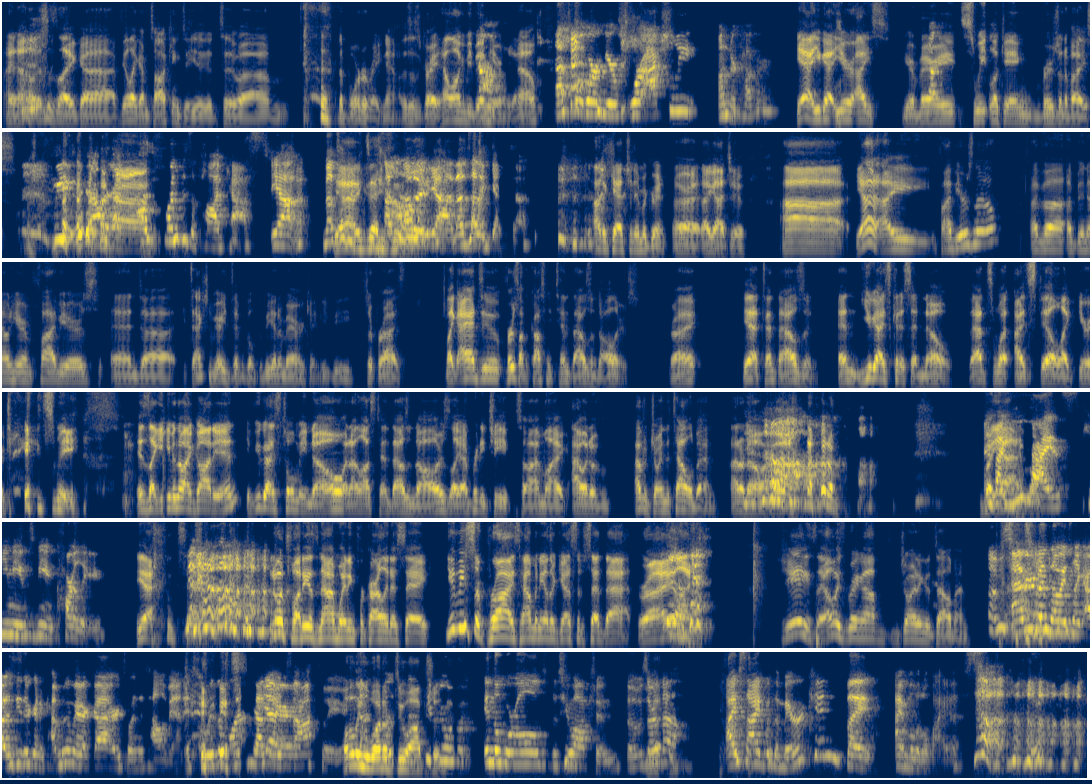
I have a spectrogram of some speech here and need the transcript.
I know this is like uh, I feel like I'm talking to you to um, the border right now. This is great. How long have you been here? You know? That's what we're here. We're actually undercover. Yeah, you got your ice. You're a very sweet looking version of ice. We, we are. Our front is a podcast. Yeah. That's yeah, what exactly. That's how they, yeah, that's how they get you. How to catch an immigrant. All right, I got you. Uh yeah, I five years now. I've uh, I've been out here in five years, and uh, it's actually very difficult to be an American. You'd be surprised. Like I had to first off, it cost me ten thousand dollars, right? Yeah, ten thousand, and you guys could have said no. That's what I still like irritates me. Is like even though I got in, if you guys told me no and I lost ten thousand dollars, like I'm pretty cheap, so I'm like I would have I would have joined the Taliban. I don't know. I would have. But and by yeah, you guys, he means me and Carly. yeah, exactly. You know what's funny is now I'm waiting for Carly to say, "You'd be surprised how many other guests have said that." Right? Like, Jeez, they always bring up joining the Taliban. I'm Everyone's always like, I was either going to come to America or join the Taliban. It's always the one or the other. yeah, exactly. Only one of two options. In the world, the two options. Those Yeah. are them. I side with American, but I'm a little biased. I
